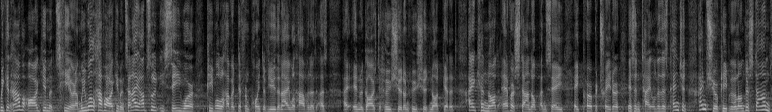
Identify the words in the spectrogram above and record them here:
We can have arguments here, and we will have arguments, and I absolutely see where people will have a different point of view than I will have it as, uh, in regards to who should and who should not get it. I cannot ever stand up and say a perpetrator is entitled to this pension. I'm sure people will understand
